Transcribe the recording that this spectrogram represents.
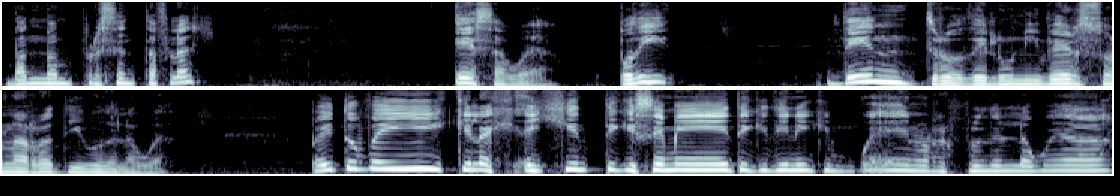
Batman presenta Flash. Esa weá. Podí dentro del universo narrativo de la weá. Pero ahí tú veis que la- hay gente que se mete, que tiene que, bueno, responder la weá.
